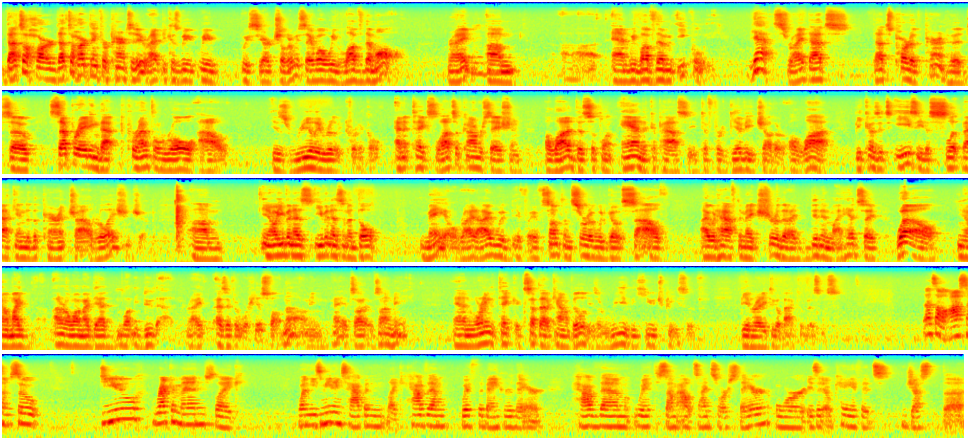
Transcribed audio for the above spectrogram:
that's a hard that's a hard thing for a parent to do, right? Because we we we see our children, we say, well, we love them all, right? Um, uh, and we love them equally. Yes, right. That's that's part of parenthood. So separating that parental role out is really really critical, and it takes lots of conversation, a lot of discipline, and the capacity to forgive each other a lot because it's easy to slip back into the parent-child relationship. Um, you know, even as even as an adult male, right? I would if if something sort of would go south, I would have to make sure that I did in my head say, well, you know, my I don't know why my dad let me do that, right? As if it were his fault. No, I mean, hey, it's on it was on me. And learning to take accept that accountability is a really huge piece of being ready to go back to business. That's all awesome. So, do you recommend like when these meetings happen, like have them with the banker there, have them with some outside source there, or is it okay if it's just the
